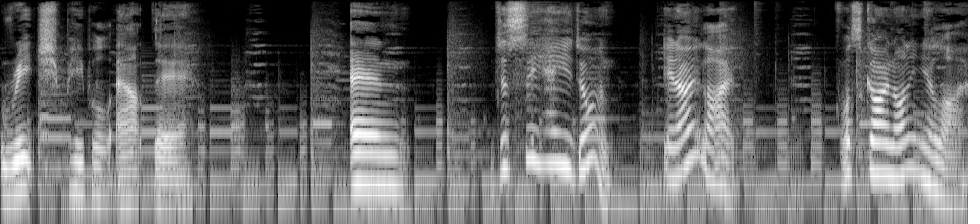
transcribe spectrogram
reach people out there and just see how you're doing. You know, like what's going on in your life.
